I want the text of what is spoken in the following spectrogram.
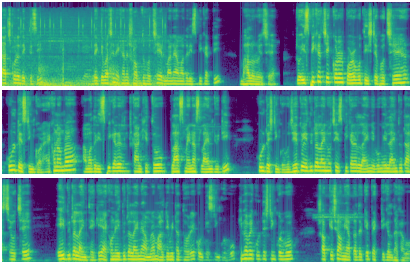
টাচ করে দেখতেছি। দেখতে পাচ্ছেন এখানে শব্দ হচ্ছে, এর মানে আমাদের স্পিকারটি ভালো রয়েছে। তো স্পিকার চেক করার পরবর্তী স্টেপ হচ্ছে কুল টেস্টিং করা। এখন আমরা আমাদের স্পিকারের কাঙ্ক্ষিত প্লাস মাইনাস লাইন দুইটি কুল টেস্টিং করব। যেহেতু এই দুটো লাইন হচ্ছে স্পিকারের লাইন এবং এই লাইন দুটো আসছে হচ্ছে এই দুটো লাইন থেকে, এখন এই দুটো লাইনে আমরা মাল্টিমিটার ধরে কুল টেস্টিং করব। কীভাবে কুল টেস্টিং করব? সবকিছু আমি আপনাদেরকে প্র্যাকটিক্যাল দেখাবো।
